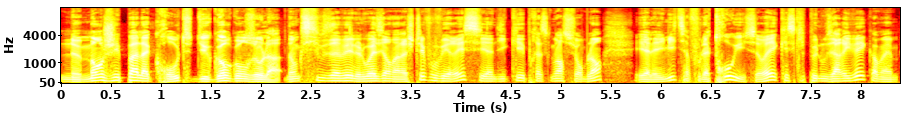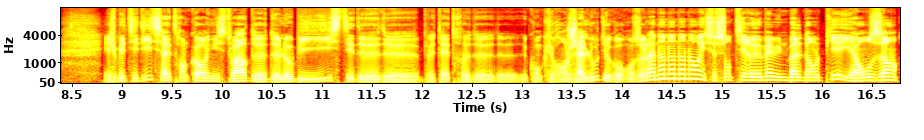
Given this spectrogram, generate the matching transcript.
ne mangez pas la croûte du gorgonzola. Donc si vous avez le loisir d'en acheter, vous verrez, c'est indiqué presque noir sur blanc. Et à la limite, ça fout la trouille. C'est vrai, qu'est-ce qui peut nous arriver quand même? Et je m'étais dit, ça va être encore une histoire de, lobbyistes et de, peut-être de, concurrents jaloux de gorgonzola. Non, non, non, non, ils se sont tirés eux-mêmes une balle dans le pied. Il y a 11 ans,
